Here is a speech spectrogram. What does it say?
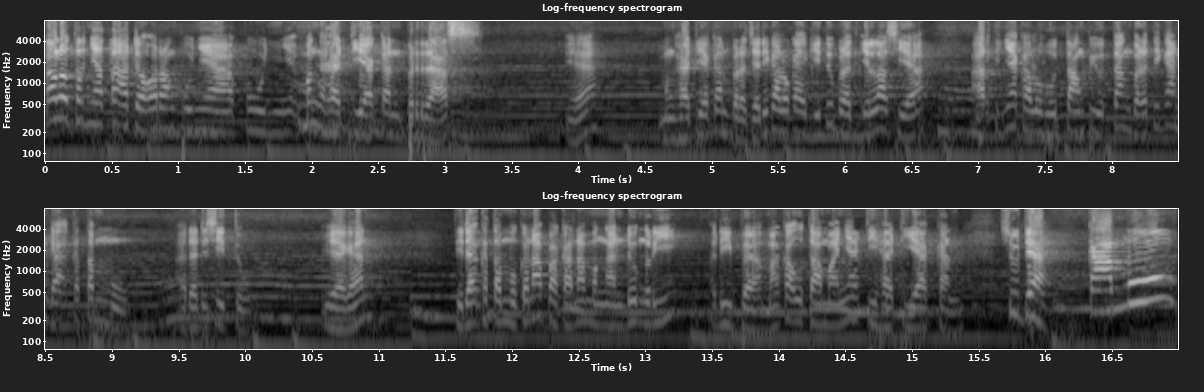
Kalau ternyata ada orang punya punya menghadiahkan beras ya menghadiahkan beras. Jadi kalau kayak gitu berarti jelas ya. Artinya kalau hutang piutang berarti kan nggak ketemu. Ada di situ. Ya kan? Tidak ketemu. Kenapa? Karena mengandung ri, riba. Maka utamanya dihadiahkan. Sudah. Kamu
